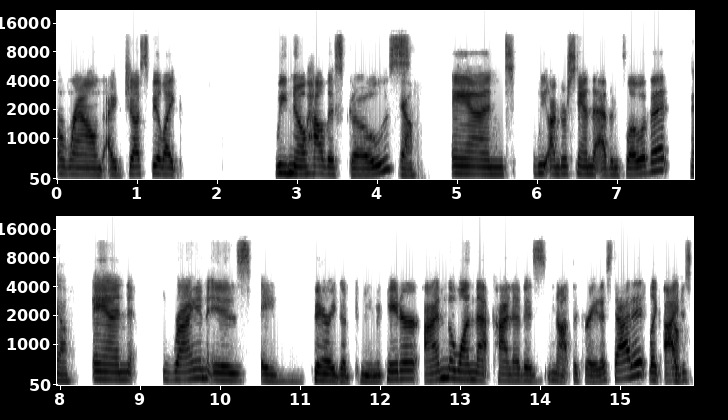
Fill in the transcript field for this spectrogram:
around I just feel like we know how this goes. Yeah. And we understand the ebb and flow of it. Yeah. And Ryan is a very good communicator. I'm the one that kind of is not the greatest at it. Like I oh. just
